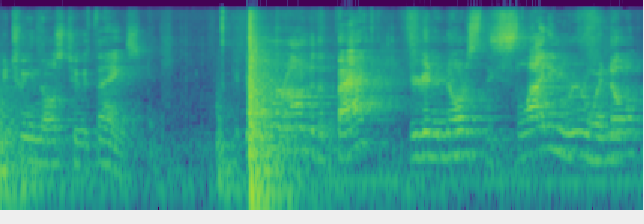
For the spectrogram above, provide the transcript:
between those two things. If you come around to the back, you're gonna notice the sliding rear window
